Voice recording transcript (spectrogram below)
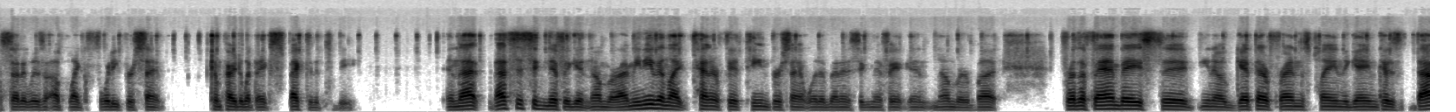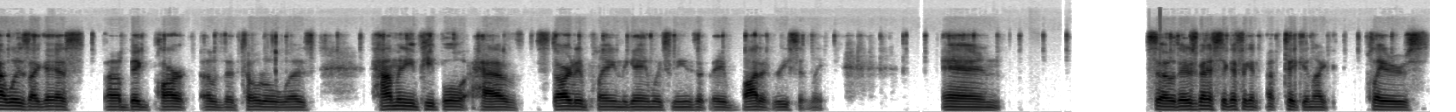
said it was up like forty percent compared to what they expected it to be. And that that's a significant number. I mean, even like ten or fifteen percent would have been a significant number, but for the fan base to, you know, get their friends playing the game, because that was, I guess, a big part of the total was how many people have started playing the game, which means that they bought it recently. And so there's been a significant uptick in like players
